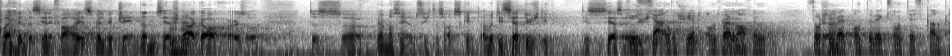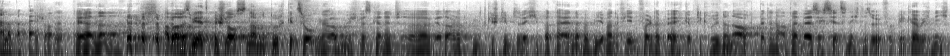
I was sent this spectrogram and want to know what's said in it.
Vorteil, dass sie eine Frau ist, weil wir gendern sehr stark auch. Also das äh, werden wir sehen, ob sich das ausgeht. Aber die ist sehr tüchtig. Die ist sehr, sehr ist tüchtig. sehr engagiert und allem Ja. auch im Social Ja. Web unterwegs und das kann keiner Partei schaden. Ja, nein, nein. Aber was wir jetzt beschlossen haben und durchgezogen haben, ich weiß gar nicht, äh, wer da alle mitgestimmt hat, welche Parteien, aber wir waren auf jeden Fall dabei, ich glaube die Grünen auch, bei den anderen weiß ich es jetzt nicht, also ÖVP glaube ich nicht,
